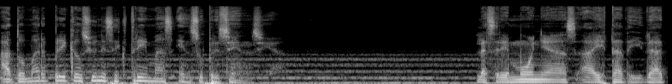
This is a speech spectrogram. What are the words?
a tomar precauciones extremas en su presencia. Las ceremonias a esta deidad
